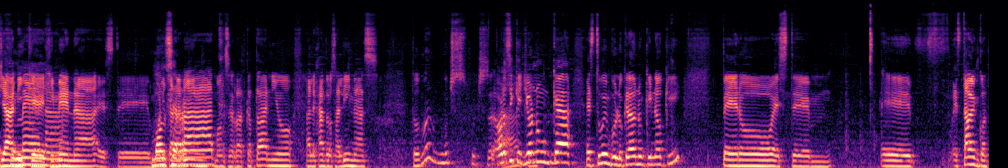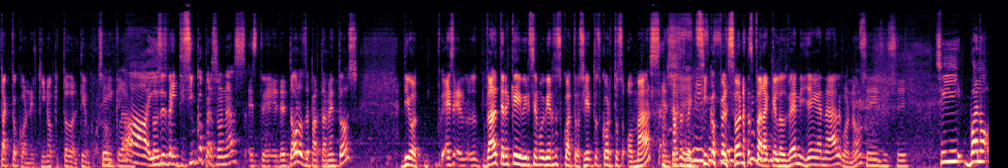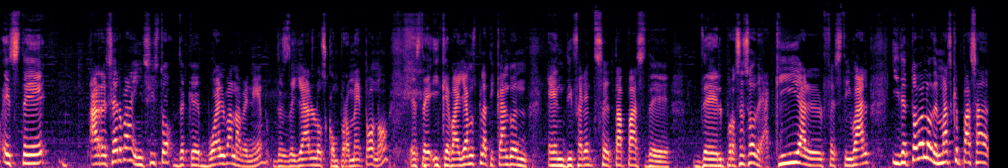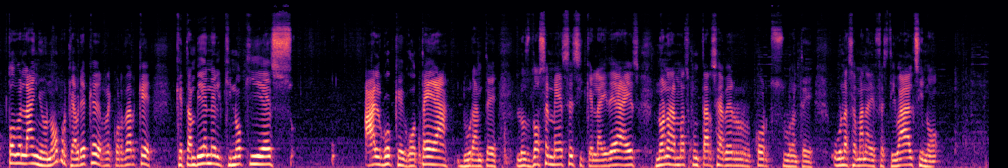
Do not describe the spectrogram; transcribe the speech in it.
Yannick, Jimena. Jimena, este, Montserrat. Montserrat Cataño, Alejandro Salinas. Entonces, bueno, muchos, muchos. Ahora sí Ah, que yo nunca estuve involucrado en un Kinoki, pero este mm, eh, estaba en contacto con el Kinoki todo el tiempo. ¿no? Sí, claro. Ay, Entonces, 25 personas este, de todos los departamentos. Digo, es- eh, van a tener que vivirse muy bien esos 400 cortos o más entre esas Sí. 25 Sí, sí, sí. personas para que los vean y lleguen a algo, ¿no? Sí, sí, sí. Sí, bueno, este, a reserva, insisto, de que vuelvan a venir, desde ya los comprometo, ¿no? Este, y que vayamos platicando en, en diferentes etapas de del proceso de aquí al festival y de todo lo demás que pasa todo el año, ¿no? Porque habría que recordar que, que también el Kinoki es algo que gotea durante los 12 meses y que la idea es no nada más juntarse a ver cortos durante una semana de festival, sino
